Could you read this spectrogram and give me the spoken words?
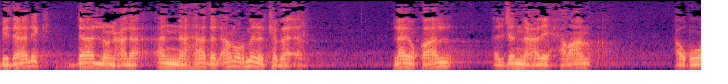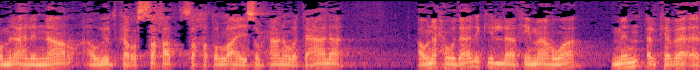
بذلك دال على أن هذا الأمر من الكبائر. لا يقال الجنة عليه حرام أو هو من أهل النار أو يذكر السخط سخط الله سبحانه وتعالى أو نحو ذلك إلا فيما هو من الكبائر.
